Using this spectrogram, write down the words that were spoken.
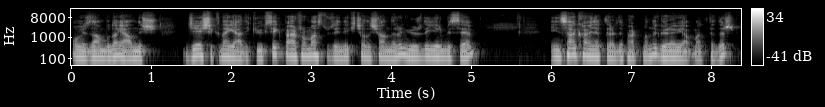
O yüzden bu da yanlış. C şıkkına geldik. Yüksek performans düzeyindeki çalışanların %20'si insan kaynakları departmanında görev yapmaktadır.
